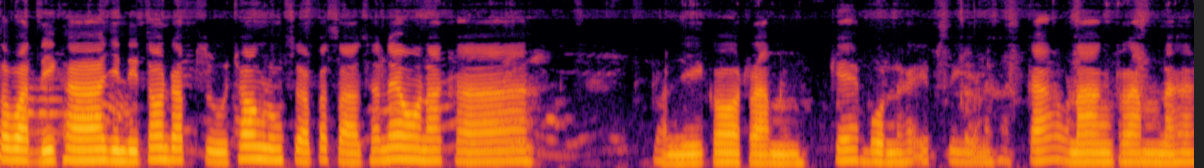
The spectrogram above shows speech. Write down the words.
สวัสดีค่ะ ยินดีต้อนรับสู่ช่องลุงเสือภาษาชาแนลนะคะ วันนี้ก็รำแก้บนนะคะ FC นะคะก้านางรำนะคะ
